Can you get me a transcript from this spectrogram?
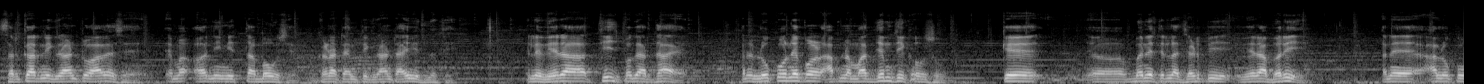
સરકારની ગ્રાન્ટો આવે છે, એમાં અનિયમિતતા બહુ છે. ઘણા ટાઈમથી ગ્રાન્ટ આવી જ નથી. એટલે વેરાથી જ પગાર થાય. અને લોકોને પણ આપના માધ્યમથી કહું છું કે બને તેટલા ઝડપી વેરા ભરી અને આ લોકો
